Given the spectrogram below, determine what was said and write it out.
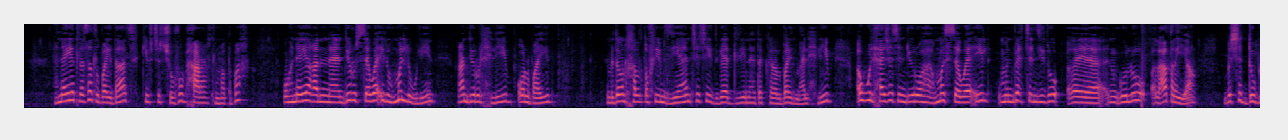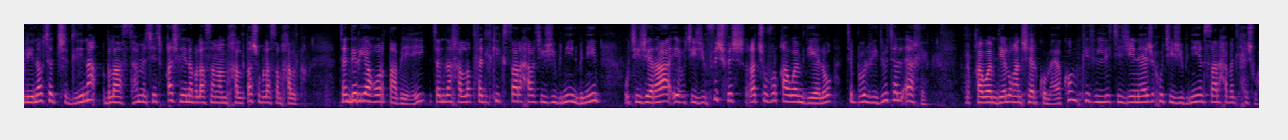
هنايا ثلاثة البيضات كيف تشوفوا بحرارة المطبخ. وهنايا غنديروا السوائل هما الأولين غنديروا الحليب والبيض. نبداو نخلطوا فيه مزيان. حتى تيتقاد لينا هذاك البيض مع الحليب. أول حاجة تنديروها هما السوائل ومن بعد تنزيدوا آه نقولوا العطرية باش تذوب لينا وتتشد لينا بلاصتها. ما تبقاش لينا بلاصة ما مخلطاش وبلاصة مخلطة. تندير ياغور طبيعي. تنبدا نخلط هذا الكيك الصراحة راه تيجي بنين بنين وتيجي رائع وتيجي مفشفش. غتشوفوا القوام ديالو. تبعوا الفيديو حتى الآخر. القوام ديالو غنشاركو معكم كيف اللي تيجي ناجح وتيجي بنين صراحة بهاد الحشوة.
